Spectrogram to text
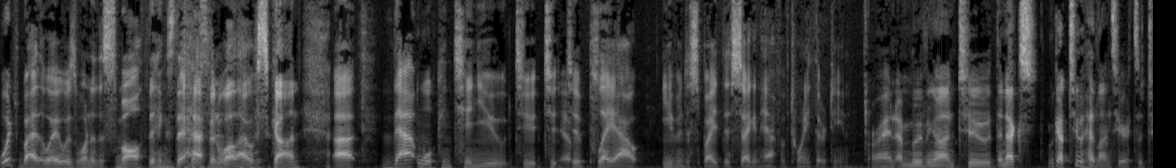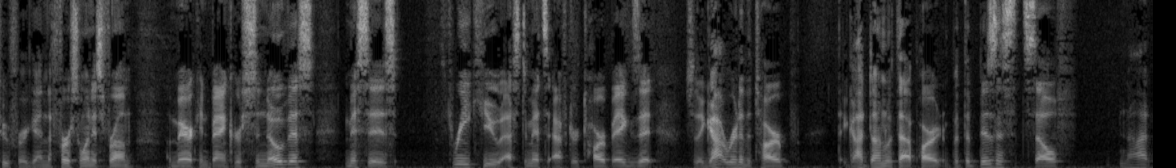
which, by the way, was one of the small things that happened while I was gone. Uh, that will continue to, to, Yep. to play out even despite the second half of 2013. All right, I'm moving on to the next. We've got two headlines here. It's a twofer again. The first one is from American banker Synovus misses 3Q estimates after TARP exit. So they got rid of the TARP. They got done with that part, but the business itself, not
